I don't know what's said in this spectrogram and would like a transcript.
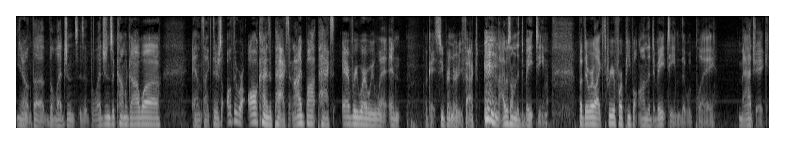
you know the the legends. Is it the Legends of Kamigawa? And it's like there's all there were all kinds of packs, and I bought packs everywhere we went. And okay, super nerdy fact: I was on the debate team, but there were like three or four people on the debate team that would play Magic,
